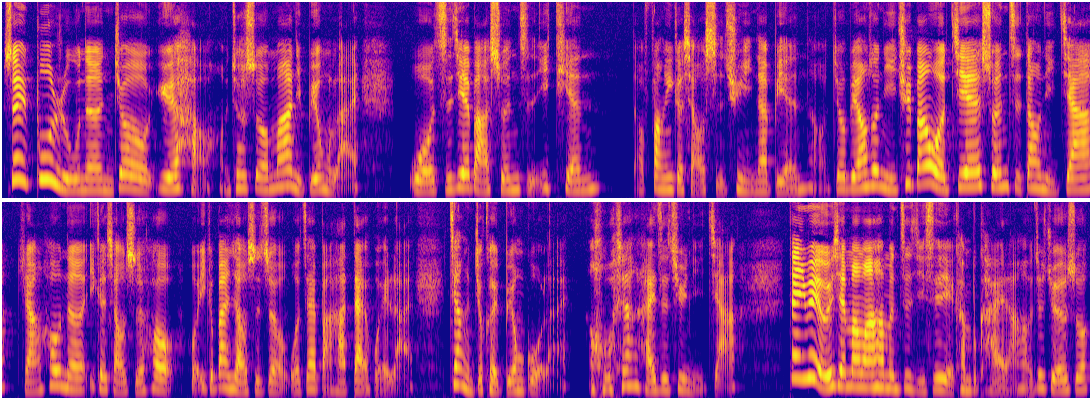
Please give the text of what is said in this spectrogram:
所以不如呢，你就约好，就说妈，你不用来，我直接把孙子一天放一个小时去你那边啊。就比方说，你去帮我接孙子到你家，然后呢，一个小时后或一个半小时之后，我再把他带回来，这样你就可以不用过来哦。我让孩子去你家。但因为有一些妈妈，她们自己是也看不开啦，哈，就觉得说，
